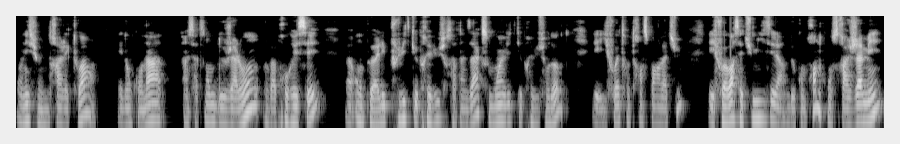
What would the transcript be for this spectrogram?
on est sur une trajectoire, et donc on a un certain nombre de jalons, on va progresser, on peut aller plus vite que prévu sur certains axes, moins vite que prévu sur d'autres, et il faut être transparent là-dessus, et il faut avoir cette humilité-là, de comprendre qu'on sera jamais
